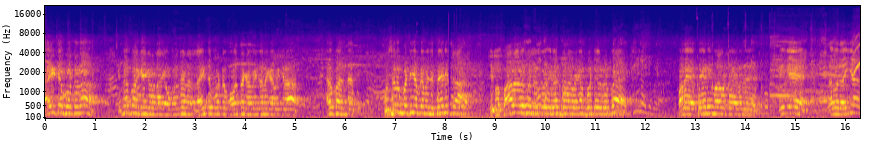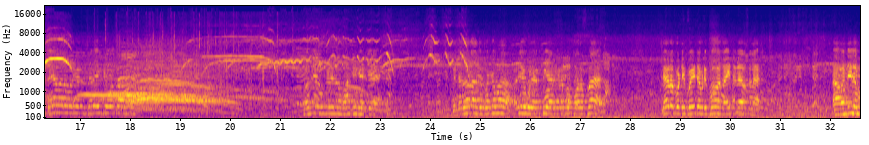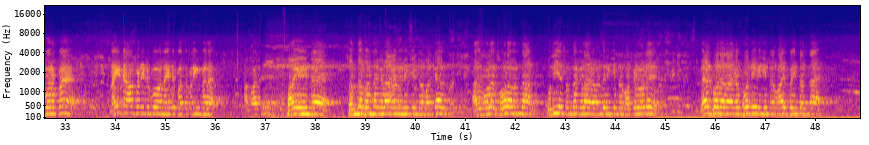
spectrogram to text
லைட்டை போட்டதா? என்னப்பா கேக்குறோம் நாங்க உங்கள்ட்ட லைட்டை போட்டு முகத்தை கம்மி தானே காமிக்கிறோம் இந்த உசலம்பட்டி அப்படி கொஞ்சம் தேடிட்டா இப்ப பாராளுமன்ற தொகுதி வேட்பாளராக போட்டு விடுறப்ப பழைய தேனி மாவட்டம் எனது. இங்கே நமது ஐயா தேவர் அவர்கள் சிலைக்கு வந்தாங்க சொல்லி உங்களிடம் வாக்கு கேட்கிறேன். கிட்டத்தட்ட அது பக்கமா பெரியகுடி எம்பியா இருக்கிறப்ப போறப்ப சேடப்பட்டி போயிட்டு அப்படி போவேன் நைட்டு நேரத்தில். நான் வண்டியில் போகிறப்ப நைட்டு ஆஃப் பண்ணிட்டு போவேன் நைட்டு பத்து மணிக்கு மேலே. அப்போ பழகின்ற சொந்த பந்தங்களாக நினைக்கின்ற மக்கள் அதுபோல சோழவன் தான் புதிய சொந்தங்களாக வந்திருக்கின்ற மக்களோடு வேட்பாளராக போட்டியிடுகின்ற வாய்ப்பை தந்த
